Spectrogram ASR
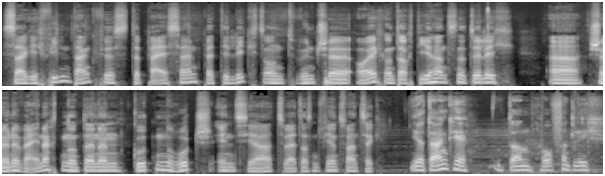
sage ich vielen Dank fürs Dabeisein bei Delikt und wünsche euch und auch dir, Hans, natürlich äh, schöne Weihnachten und einen guten Rutsch ins Jahr 2024. Ja, danke. Und dann hoffentlich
